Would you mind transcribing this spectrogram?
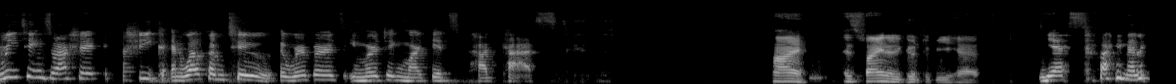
Greetings, Rashik, Rashik, and welcome to the Rarebirds Emerging Markets podcast. Hi, it's finally good to be here. Yes, finally.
